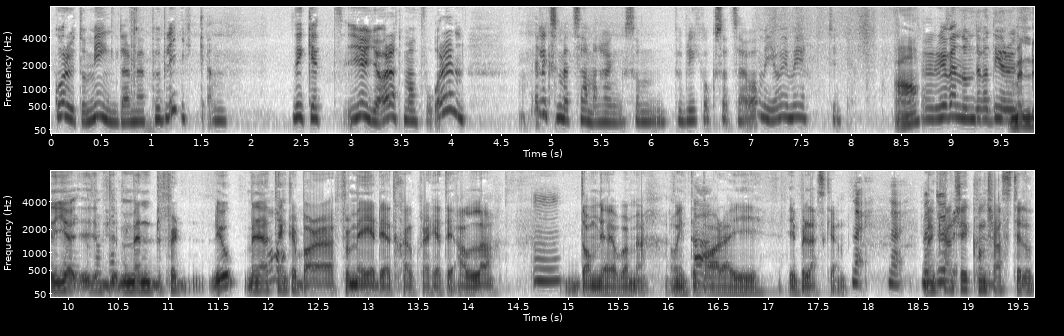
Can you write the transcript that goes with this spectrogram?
går ut och minglar med publiken. Vilket ju gör att man får en, liksom ett sammanhang som publik också. Att säga, ja men jag är med. Typ. Ja. Jag vet inte om det var det du Men, du, men, för, jo, men jag Ja. tänker bara, för mig är det ett självklarhet i alla de jag jobbar med. Och inte Ja. bara i, i burlesken. Nej, nej. Men, du- kanske i kontrast till...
